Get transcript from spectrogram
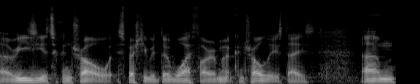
are easier to control, especially with the Wi-Fi remote control these days, um,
